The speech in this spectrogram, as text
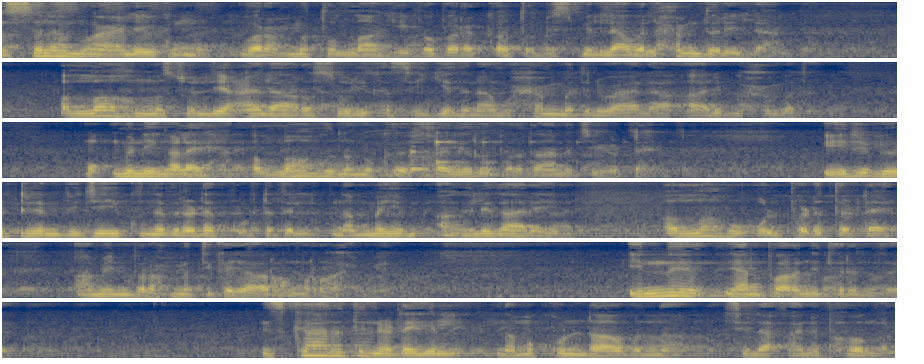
അസ്സലാമു അലൈക്കും വറഹ്മത്തുള്ളാഹി വബറകാതുഹു. ബിസ്മില്ലാ വലഹമുല്ല അല്ലാഹുമ്മ സ്വല്ലി അല റസൂലിക സയ്യിദന മുഹമ്മദിൻ വാല അലി മുഹമ്മദ്. മുഅ്മിനീങ്ങളെ അള്ളാഹു നമുക്ക് ഹൈർ പ്രദാനം ചെയ്യട്ടെ. ഇരു വീട്ടിലും വിജയിക്കുന്നവരുടെ കൂട്ടത്തിൽ നമ്മയും അഖിലുകാരെയും അള്ളാഹു ഉൾപ്പെടുത്തട്ടെ. അമീൻ ബ്രഹ്മത്തി യാ ഇന്ന് ഞാൻ പറഞ്ഞു തരുന്നത് നിസ്കാരത്തിനിടയിൽ നമുക്കുണ്ടാവുന്ന ചില അനുഭവങ്ങൾ.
